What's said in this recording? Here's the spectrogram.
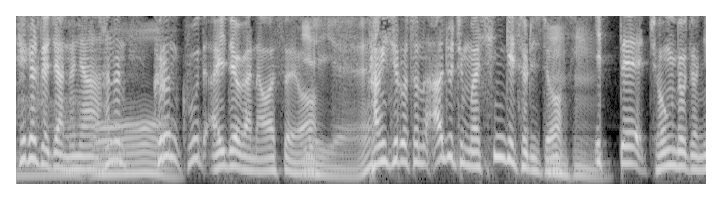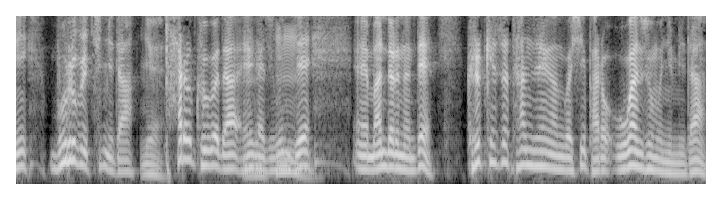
해결되지 않느냐 하는 오. 그런 good idea가 나왔어요. 예, 예. 당시로서는 아주 정말 신기술이죠. 음흠. 이때 정도전이 무릎을 칩니다. 예. 바로 그거다 해가지고 음흠. 이제 에, 만들었는데 그렇게 해서 탄생한 것이 바로 오간수문입니다.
